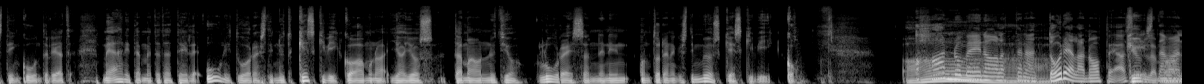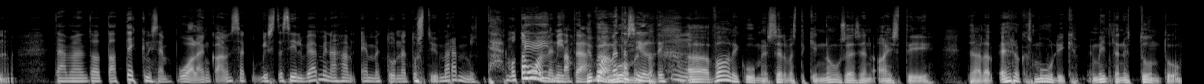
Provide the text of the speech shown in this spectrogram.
Podcastin kuuntelijat. Me äänitämme tätä teille uunituoreesti nyt keskiviikkoaamuna ja jos tämä on nyt jo luureissanne, niin on todennäköisesti myös keskiviikko. Aa, Hannu meinaa olla tänään todella nopea Kyllä siis tämän, tämän tota, teknisen puolen kanssa, mistä Silvia ja minähän emme tunnetusti ymmärrä mitään. Mutta Ei huomenta. mitään. Hyvää huomenta, huomenta. silti. Mm. Äh, vaalikuume selvästikin nousee, sen aistii täällä. Ehdokas Moodik, miltä nyt tuntuu?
